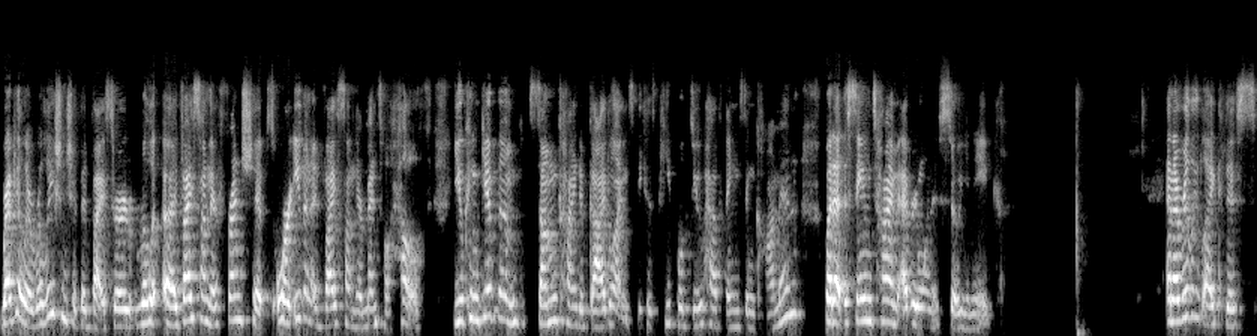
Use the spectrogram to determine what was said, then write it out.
regular relationship advice or re- uh, advice on their friendships or even advice on their mental health. You can give them some kind of guidelines because people do have things in common, but at the same time, everyone is so unique. And I really like this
